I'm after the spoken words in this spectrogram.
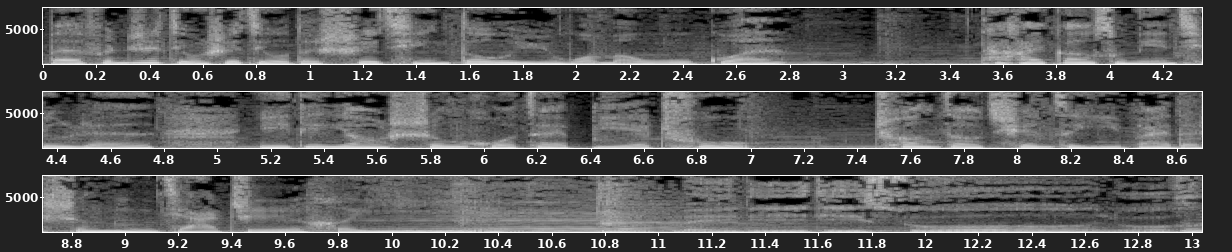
百分之九十九的事情都与我们无关。他还告诉年轻人，一定要生活在别处，创造圈子以外的生命价值和意义。美丽的梭罗河，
